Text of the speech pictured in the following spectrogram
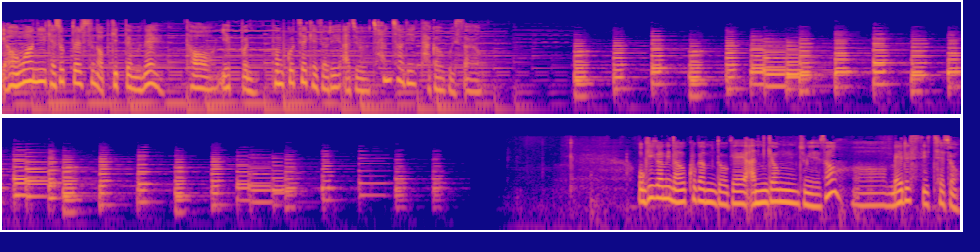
영원히 계속될 순 없기 때문에 더 예쁜 봄꽃의 계절이 아주 천천히 다가오고 있어요. 오기가미 나오코 감독의 안경 중에서 어, 메르시 체조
